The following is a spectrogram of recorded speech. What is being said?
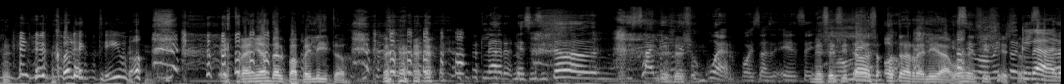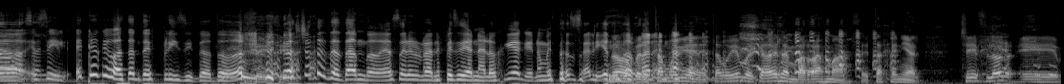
en el colectivo. Extrañando el papelito. Claro, necesitaba salir de su cuerpo. esa- ese- Necesitabas otra realidad, vos Ese decís eso. Claro, necesitaba sí. Eh, Creo que es bastante explícito todo. Sí, sí. Yo estoy tratando de hacer una especie de analogía que no me está saliendo. No, pero para está muy bien, está muy bien porque cada vez la embarrás más. Está genial. Che, Flor, eh,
